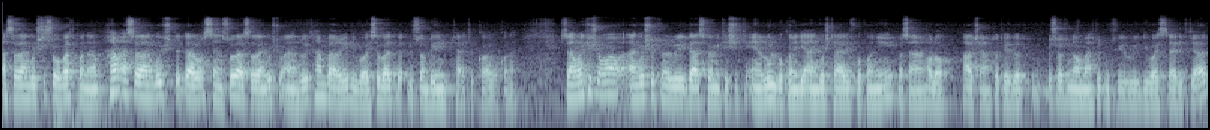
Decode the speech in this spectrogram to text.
اثر انگشتی صحبت کنم. هم اثر انگشت در واقع سنسور اثر انگشت تو اندروید هم بقیه device باید دوستان به این ترتیب کار بکنن. زمانی که شما انگشتتون رو روی دستگاه می‌کشید که enroll بکنید یا انگشت تعریف بکنید مثلا حالا هر چند تا تعداد به صورت نامحدود می‌تونید روی device تعریف کرد.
